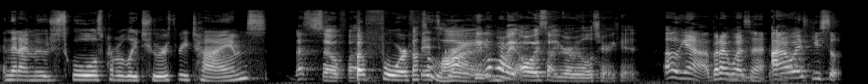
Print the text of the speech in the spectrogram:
and then I moved schools probably two or three times That's so fun. before That's a fifth lie. grade. People probably always thought you were a military kid. Oh yeah, but I mm-hmm. wasn't. I always used to.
